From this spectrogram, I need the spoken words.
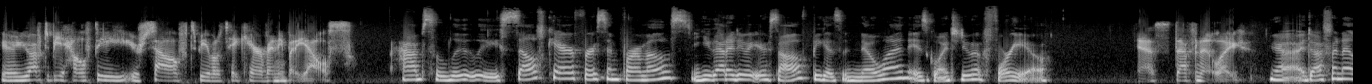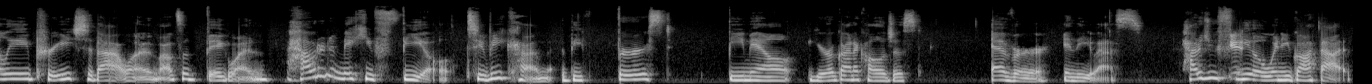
you know you have to be healthy yourself to be able to take care of anybody else. Absolutely. Self-care first and foremost you got to do it yourself because no one is going to do it for you Yes, definitely. Yeah, I definitely preach to that one. That's a big one. How did it make you feel to become the first female urogynecologist ever in the US? How did you feel it, when you got that?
